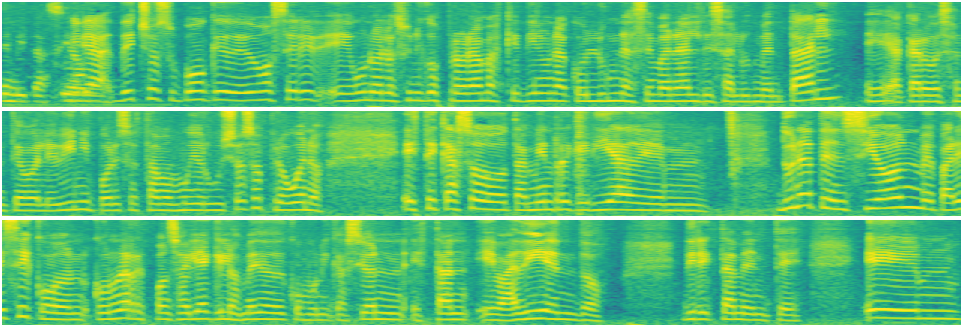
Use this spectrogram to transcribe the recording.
invitación. Mira, de hecho supongo que debemos ser eh, uno de los únicos programas que tiene una columna semanal de salud mental eh, a cargo de Santiago Levini, por eso estamos muy orgullosos, pero bueno, este caso también requería de, mm, de una atención, me parece, con, con una responsabilidad que los medios de comunicación están evadiendo directamente. Eh,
